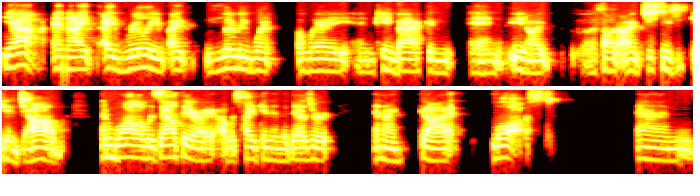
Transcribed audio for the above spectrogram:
yeah, and I I really I literally went away and came back and and you know I, I thought I just needed to get a job. And while I was out there, I, I was hiking in the desert and I got lost. And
